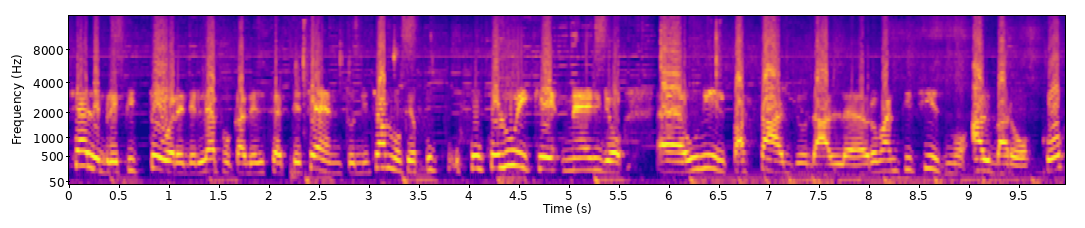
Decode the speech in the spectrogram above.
celebre pittore dell'epoca del Settecento, diciamo che fu, fu colui che meglio eh, unì il passaggio dal romanticismo al barocco,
